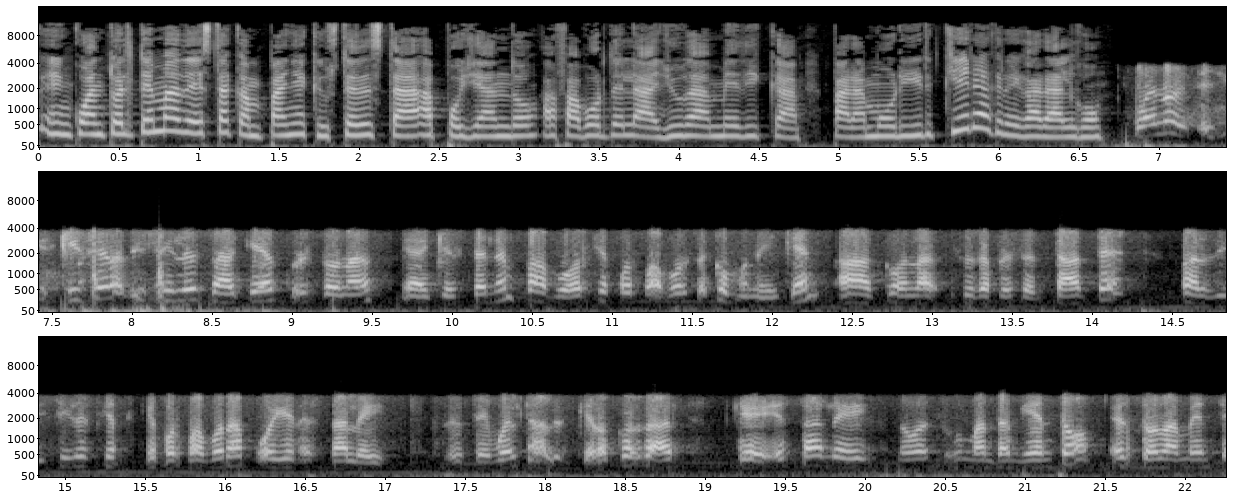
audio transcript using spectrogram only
en cuanto al tema de esta campaña que usted está apoyando a favor de la ayuda médica para morir, ¿quiere agregar algo? Bueno, quisiera decirles a aquellas personas que estén en favor que por favor se comuniquen ah, con su representante para decirles que, que por favor apoyen esta ley. De vuelta les quiero acordar que esta ley no es un mandamiento, es solamente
